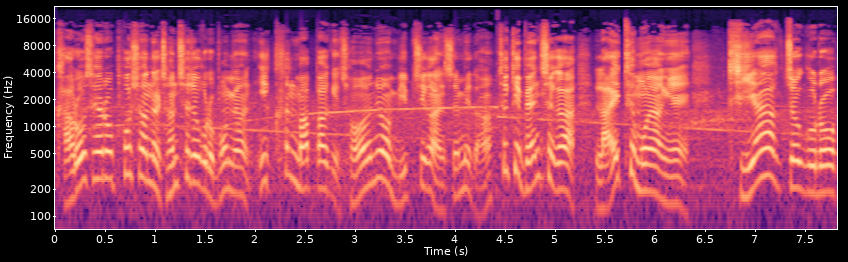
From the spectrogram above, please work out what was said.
가로 세로 포션을 전체적으로 보면 이큰 맞박이 전혀 밉지가 않습니다 특히 벤츠가 라이트 모양의 기하학적으로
